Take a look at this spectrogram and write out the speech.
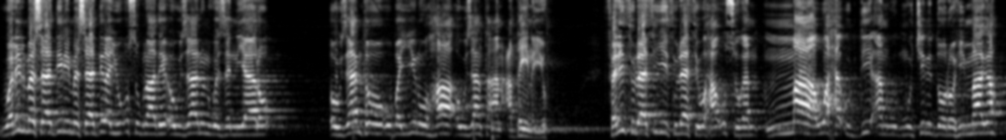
Walilmasaadiri masaadir ayuu u sugnaaday owsaanun wasanyaalo owsaanta oo ubayinuhaa owsaanta aan caddaynayo. Faliulaaiyi ulaai waxaa u sugan maa waxa ubdii aan muujini doono himaaga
